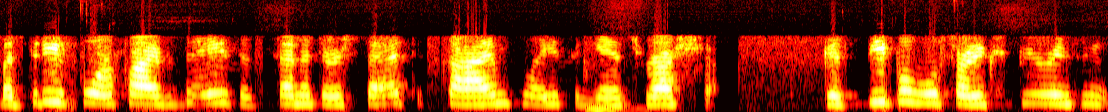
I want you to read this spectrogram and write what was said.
but three, four, five days, as Senator said, time plays against Russia. Because people will start experiencing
